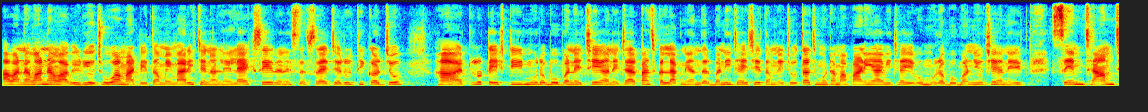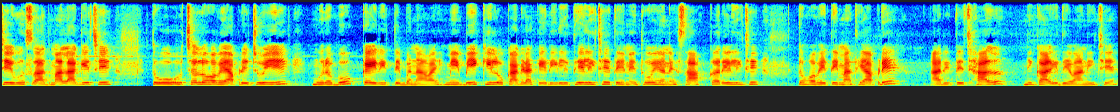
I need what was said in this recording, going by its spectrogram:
આવા નવા નવા વીડિયો જોવા માટે તમે મારી ચેનલને લાઇક શેર અને સબસ્ક્રાઈબ જરૂરથી કરજો. હા, એટલો ટેસ્ટી મુરબો બને છે અને ચાર પાંચ કલાકની અંદર બની જાય છે. તમને જોતાં જ મોઢામાં પાણી આવી જાય એવો મુરબો બન્યો છે અને સેમ જામ જેવો સ્વાદમાં લાગે છે. તો ચલો હવે આપણે જોઈએ મુરબ્બો કઈ રીતે બનાવાય. મેં બે કિલો કાગડા કેરી લીધેલી છે, તેને ધોઈ અને સાફ કરેલી છે. તો હવે તેમાંથી આપણે આ રીતે છાલ નીકાળી દેવાની છે.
